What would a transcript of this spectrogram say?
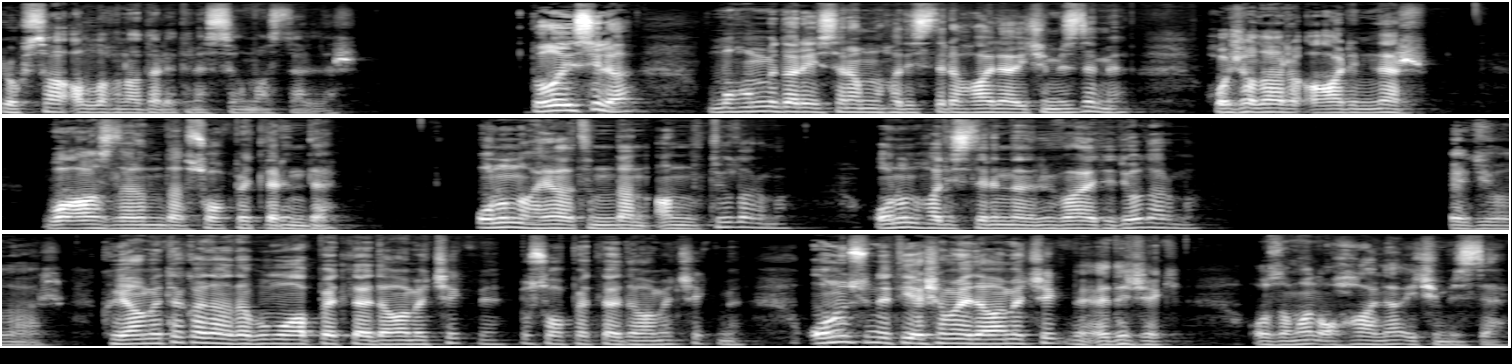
Yoksa Allah'ın adaletine sığmaz derler. Dolayısıyla Muhammed Aleyhisselam'ın hadisleri hala içimizde mi? Hocalar, alimler vaazlarında, sohbetlerinde onun hayatından anlatıyorlar mı? Onun hadislerinden rivayet ediyorlar mı? Ediyorlar. Kıyamete kadar da bu muhabbetler devam edecek mi? Bu sohbetler devam edecek mi? Onun sünneti yaşamaya devam edecek mi? Edecek. O zaman o hala içimizde.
